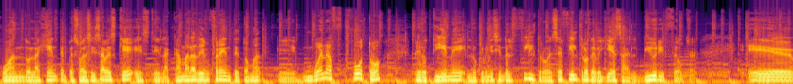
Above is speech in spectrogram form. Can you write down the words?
cuando la gente empezó a decir, ¿sabes qué? Este, la cámara de enfrente toma eh, buena foto, pero tiene lo que viene siendo el filtro, ese filtro de belleza, el beauty filter. Eh,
